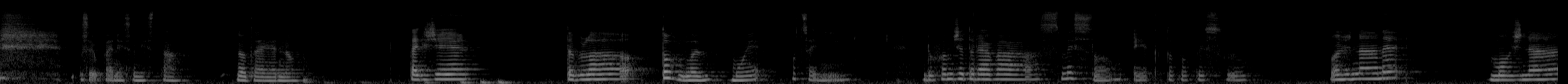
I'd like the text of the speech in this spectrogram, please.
si úplně nejsem jistá. No to je jedno. Takže to bylo tohle moje focení. Doufám, že to dává smysl, jak to popisuju. Možná ne, možná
